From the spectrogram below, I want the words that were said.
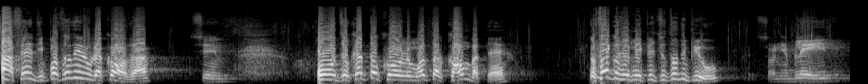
Ah, senti, posso dire una cosa? Sì. Ho giocato con Mortal Kombat, eh. Lo sai cosa mi è piaciuto di più? Sonia Blade?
